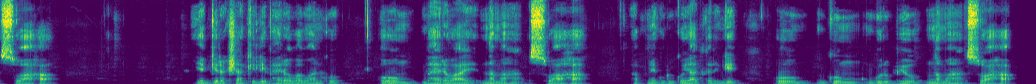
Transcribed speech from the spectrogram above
स्वाहा। यज्ञ रक्षा के लिए भैरव भगवान को ओम भैरवाय नमः, स्वाहा। अपने गुरु को याद करेंगे। ओम गुम गुरुभ्यो नमः, स्वाहा।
